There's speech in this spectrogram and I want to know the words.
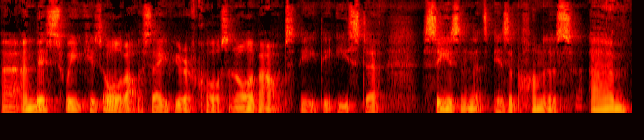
Uh, and this week is all about the Saviour, of course, and all about the, the Easter season that is upon us. Um,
